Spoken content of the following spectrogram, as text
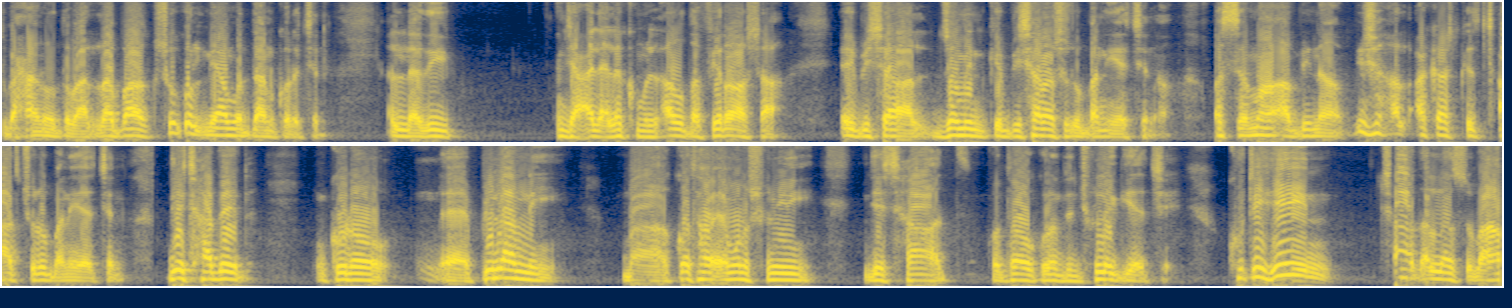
সুবহানাহু ওয়া তাআলা আল্লাহ পাক সকল নিয়ামত দান করেছেন। আল্লাযী জাআলা লাকুমুল আরদা আসা এই বিশাল জমিনকে বিছানা স্বরূপ বানিয়েছেন। অসমা আবিনা বিশাল আকাশকে ছাদ স্বরূপ বানিয়েছেন। যে ছাদের কোনো পিলার নেই বা কোথাও এমন শুনি যে ছাদ কোথাও কোনোদিন ঝুলে গিয়েছে। খুঁটিহীন ছাদ আল্লাহ সুবাহ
